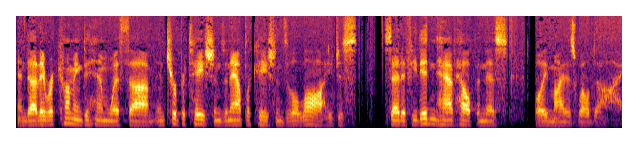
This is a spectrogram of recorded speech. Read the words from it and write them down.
And uh, they were coming to him with um, interpretations and applications of the law. He just said if he didn't have help in this, well, he might as well die.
